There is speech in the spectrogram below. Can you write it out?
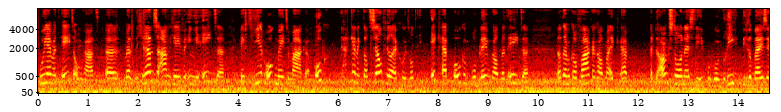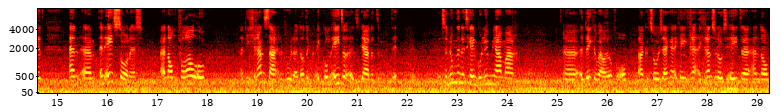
Hoe jij met eten omgaat. Uh, met grenzen aangeven in je eten. Heeft hier ook mee te maken. Ook herken ik dat zelf heel erg goed. Want ik heb ook een probleem gehad met eten. Dat heb ik al vaker gehad. Maar ik heb de angststoornis, die hypochondrie die erbij zit. En um, een eetstoornis. En dan vooral ook die grens daarin voelen. Dat ik, ik kon eten. Ja, dat, dit, ze noemden het geen bulimia, maar uh, het leek er wel heel veel op. Laat ik het zo zeggen. Geen grenzeloos eten en dan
